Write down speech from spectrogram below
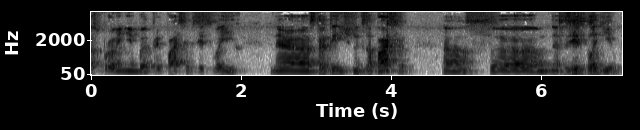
озброєння боєприпасів зі своїх стратегічних запасів зі складів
